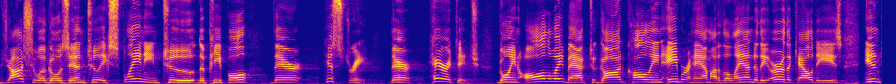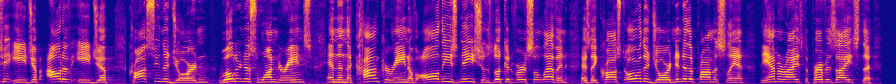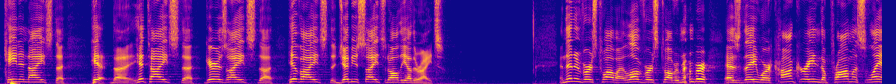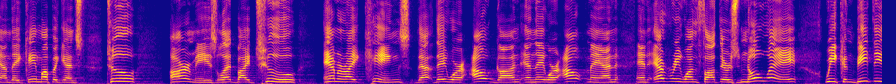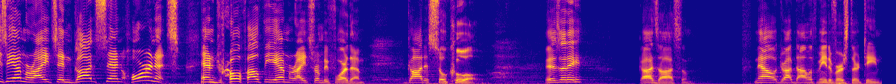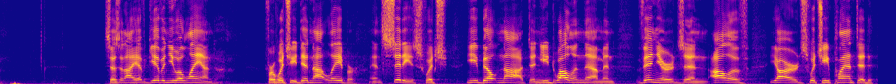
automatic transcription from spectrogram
Joshua goes into explaining to the people their history, their heritage going all the way back to God calling Abraham out of the land of the Ur of the Chaldees into Egypt, out of Egypt, crossing the Jordan, wilderness wanderings, and then the conquering of all these nations. Look at verse 11 as they crossed over the Jordan into the promised land the Amorites, the Perizzites, the Canaanites, the the Hittites, the Girgashites, the Hivites, the Jebusites, and all the otherites. And then in verse 12, I love verse 12. Remember, as they were conquering the promised land, they came up against two armies led by two Amorite kings that they were outgunned and they were outmanned, and everyone thought there's no way we can beat these Amorites, and God sent hornets and drove out the Amorites from before them. God is so cool, isn't He? God's awesome. Now, drop down with me to verse 13. It says, And I have given you a land for which ye did not labor, and cities which ye built not, and ye dwell in them, and vineyards and olive yards which ye planted,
